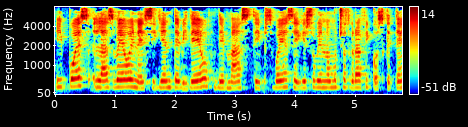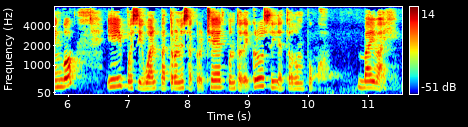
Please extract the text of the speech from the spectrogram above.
Y pues las veo en el siguiente video de más tips. Voy a seguir subiendo muchos gráficos que tengo. Y pues igual patrones a crochet, punto de cruz y de todo un poco. Bye bye.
